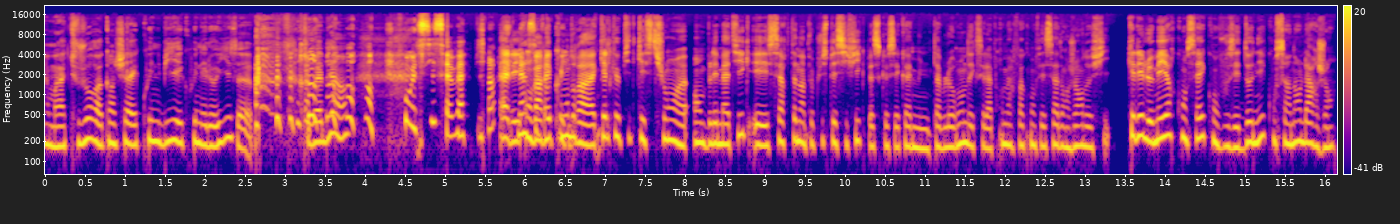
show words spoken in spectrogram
Ah, Moi, toujours, euh, quand je suis avec Queen Bee et Queen Héloïse, euh, tout va bien. hein. Moi aussi, ça va bien. Allez, Merci on va répondre à quelques petites questions euh, emblématiques et certaines un peu plus spécifiques parce que c'est quand même une table ronde et que c'est la première fois qu'on fait ça dans Genre de Filles. Quel est le meilleur conseil qu'on vous ait donné concernant l'argent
